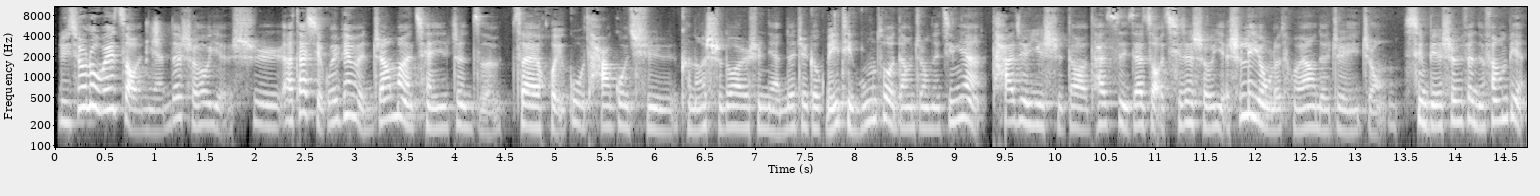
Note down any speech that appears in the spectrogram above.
吕秋露薇早年的时候也是啊，她写过一篇文章嘛，前一阵子在回顾她过去可能十多二十年的这个媒体工作当中的经验，她就意识到她自己在早期的时候也是利用了同样的这一种性别身份的方便，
